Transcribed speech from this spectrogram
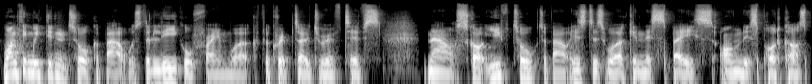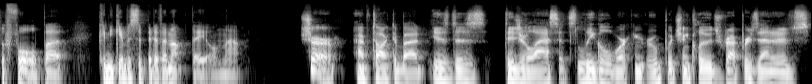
One thing we didn't talk about was the legal framework for crypto derivatives. Now, Scott, you've talked about ISDA's work in this space on this podcast before, but can you give us a bit of an update on that? Sure. I've talked about ISDA's digital assets legal working group, which includes representatives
